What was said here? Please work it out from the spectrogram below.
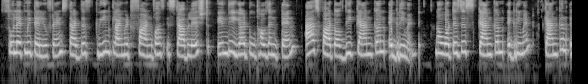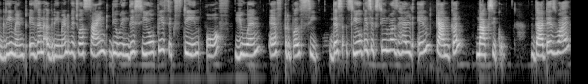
So let me tell you friends that this Green Climate Fund was established in the year 2010 as part of the Cancun Agreement. Now what is this Cancun Agreement? Cancun Agreement is an agreement which was signed during the COP16 of UNFCCC. This COP16 was held in Cancun, Mexico. That is why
